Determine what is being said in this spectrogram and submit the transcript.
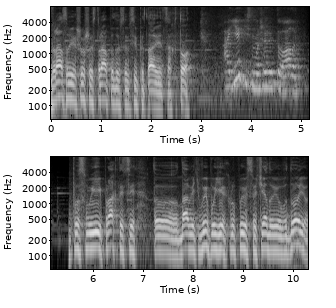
Зразу, якщо щось трапилося, всі питаються, хто. А є якісь, може, ритуали? По своїй практиці, то навіть вибої кропив свяченою водою,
